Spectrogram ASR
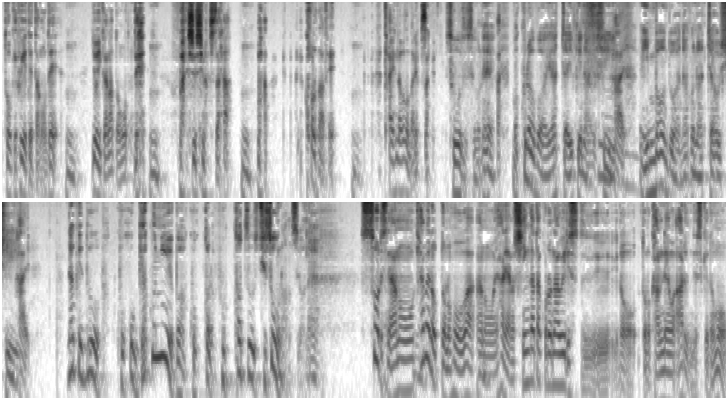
統計増えてたので、うん良いかなと思って、ん買収しましたら、うんまあ、コロナで、大変なことになりましたね。そうですよね。まあ、クラブはやっちゃいけないし、はいインバウンドはなくなっちゃうし、はいだけど、ここ逆に言えば、ここから復活しそうなんですよね。そうですね。あの、キャメロットの方は、あの、やはりあの、新型コロナウイルスの、との関連はあるんですけども、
